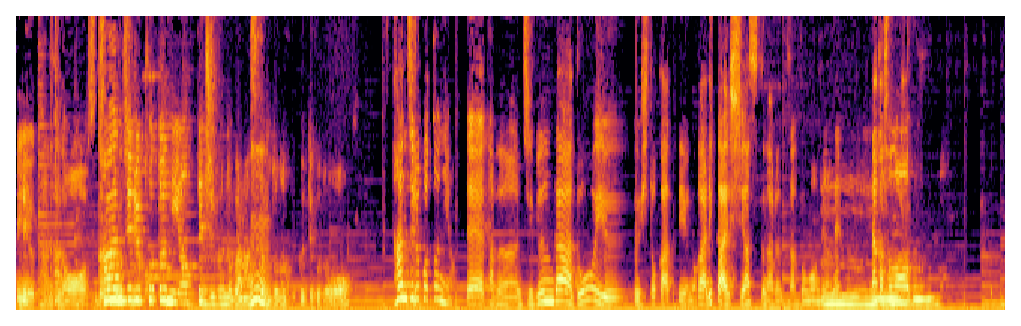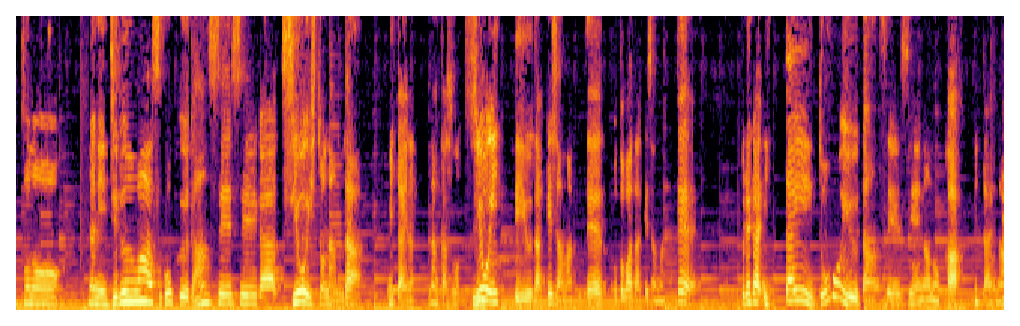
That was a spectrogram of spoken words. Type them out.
ていう感じの感じることによって自分のバランスが整っていくってこと、感じることによって多分自分がどういう人かっていうのが理解しやすくなるんだと思うんだよね。なんかそのその何？自分はすごく男性性が強い人なんだみたいな。なんかその強いっていうだけじゃなくて、言葉だけじゃなくてそれが一体どういう男性性なのかみたいな、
